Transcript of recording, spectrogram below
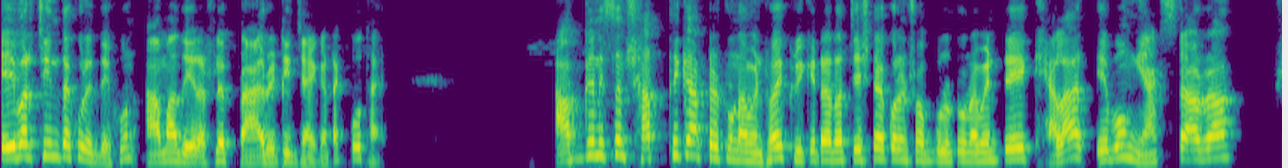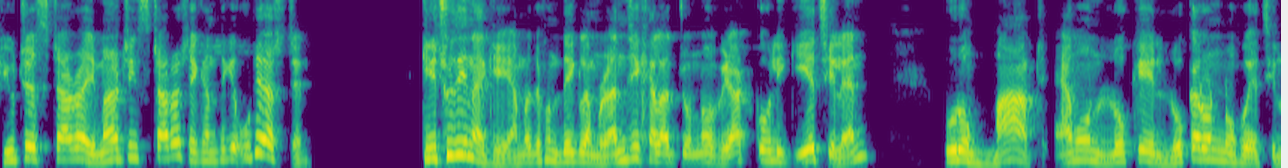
এবার চিন্তা করে দেখুন আমাদের আসলে প্রায়োরিটির জায়গাটা কোথায়। আফগানিস্তান সাত থেকে আটটা টুর্নামেন্ট হয় ক্রিকেটাররা চেষ্টা করেন সবগুলো টুর্নামেন্টে খেলার এবং ইয়াংস্টাররা ফিউচার স্টাররা ইমার্জিং স্টাররা সেখান থেকে উঠে আসছেন। কিছুদিন আগে আমরা যখন দেখলাম রঞ্জি খেলার জন্য বিরাট কোহলি গিয়েছিলেন, পুরো মাঠ এমন লোকে লোকারণ্য হয়েছিল।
